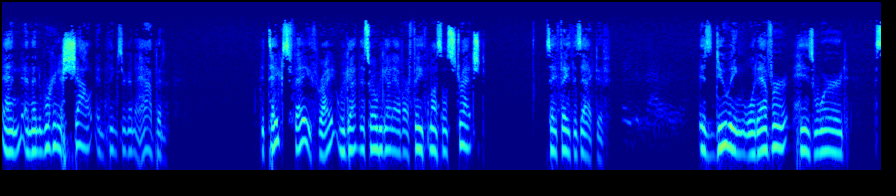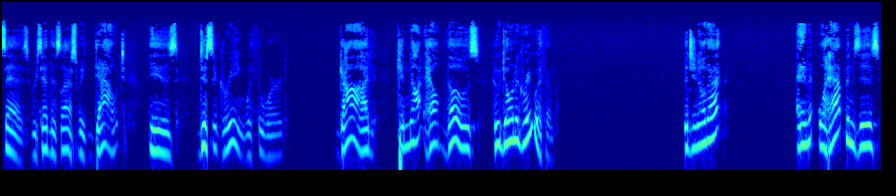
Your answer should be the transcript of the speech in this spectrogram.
And and then we're going to shout and things are going to happen. It takes faith, right? We got that's why we got to have our faith muscles stretched. Say. Faith is active. Is doing whatever His Word says. We said this last week. Doubt is disagreeing with the Word. God cannot help those who don't agree with Him. Did you know that? And what happens is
